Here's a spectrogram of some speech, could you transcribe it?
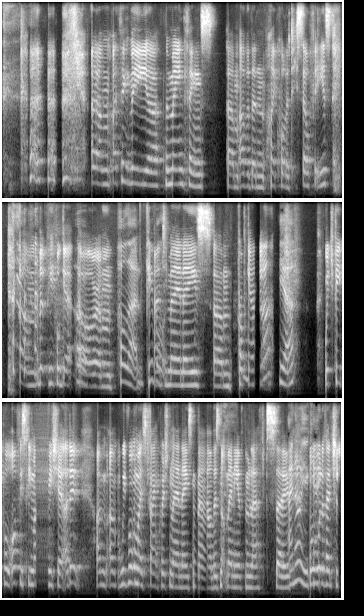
um, I think the uh, the main things, um, other than high quality selfies, um, that people get Oh. are um, Hold on. People anti mayonnaise um, propaganda. Yeah. Which people obviously must appreciate. I don't. I'm, I'm, we've almost vanquished mayonnaise now. There's not many of them left, so I know, you We can't- will eventually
